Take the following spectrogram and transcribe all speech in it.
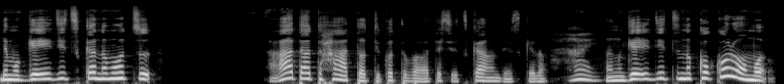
でも芸術家の持つアートアートハートっていう言葉を私は使うんですけど、はい。あの芸術の心をも、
